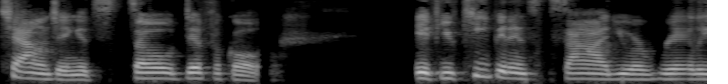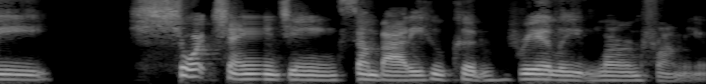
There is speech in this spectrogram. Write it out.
challenging, it's so difficult if you keep it inside, you are really shortchanging somebody who could really learn from you.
